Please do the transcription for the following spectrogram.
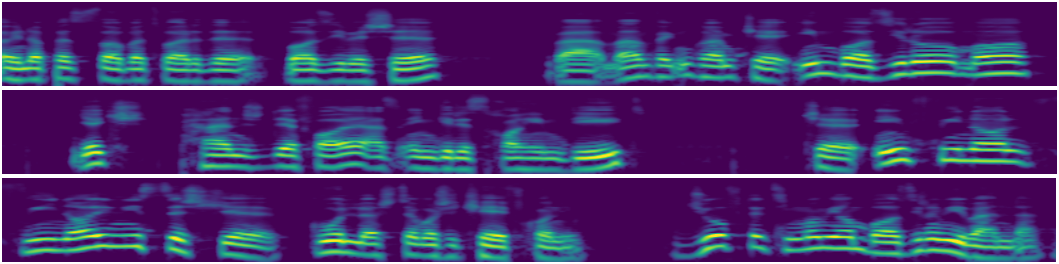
line-up ثابت وارد بازی بشه و من فکر می‌کنم که این بازی رو ما یک پنج دفاعه از انگلیس خواهیم دید. که این فینال فینالی نیستش که گل داشته باشه کیف کنیم. جفت تیما میان بازی رو میبندن.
